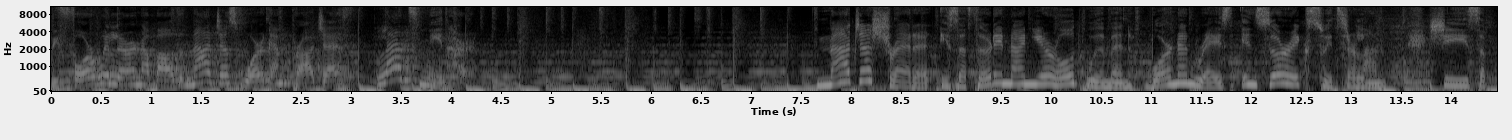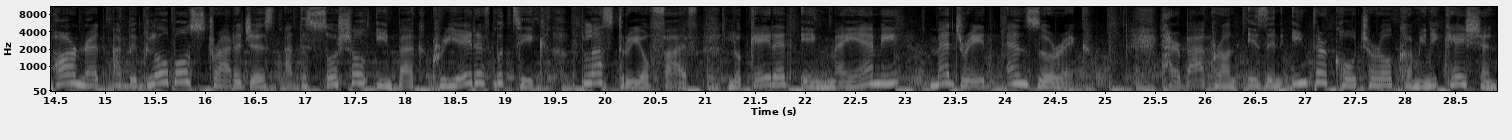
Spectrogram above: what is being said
Before we learn about Nadja's work and projects, let's meet her. Nadja Schroeder is a 39-year-old woman born and raised in Zurich, Switzerland. She is a partner at the Global Strategist at the Social Impact Creative Boutique Plus 305, located in Miami, Madrid, and Zurich. Her background is in intercultural communication.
